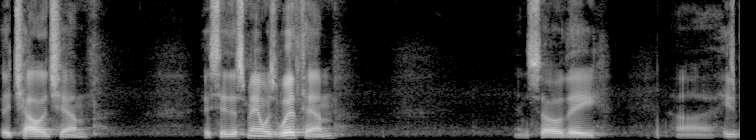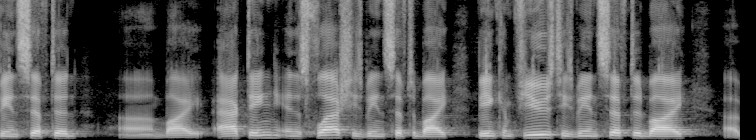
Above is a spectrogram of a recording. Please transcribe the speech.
they challenge him. They say this man was with him, and so they, uh, he's being sifted um, by acting in his flesh. He's being sifted by being confused. He's being sifted by uh,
